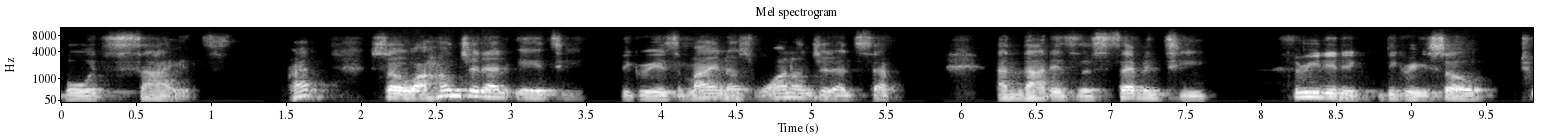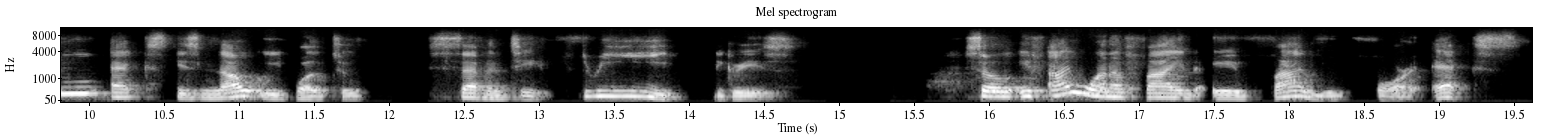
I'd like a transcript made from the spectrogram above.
both sides, right? So 180 degrees minus 107, and that is the 73 de degrees. So 2x is now equal to 73 degrees. So if I want to find a value for x,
